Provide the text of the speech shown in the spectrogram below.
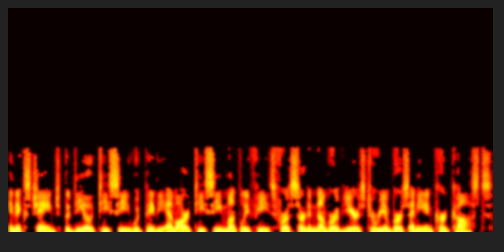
In exchange, the DOTC would pay the MRTC monthly fees for a certain number of years to reimburse any incurred costs.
